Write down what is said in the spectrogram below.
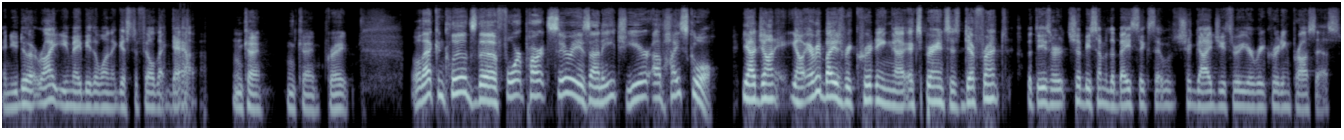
and you do it right, you may be the one that gets to fill that gap. Okay. Okay, great. Well, that concludes the four part series on each year of high school. Yeah, John, you know, everybody's recruiting uh, experience is different, but these are should be some of the basics that should guide you through your recruiting process.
